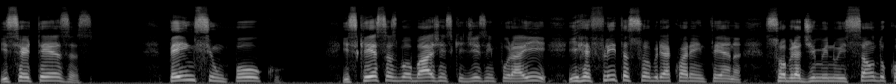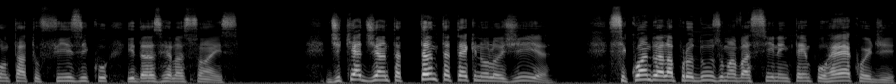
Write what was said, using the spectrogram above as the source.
e certezas. Pense um pouco. Esqueça as bobagens que dizem por aí e reflita sobre a quarentena, sobre a diminuição do contato físico e das relações. De que adianta tanta tecnologia se, quando ela produz uma vacina em tempo recorde,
